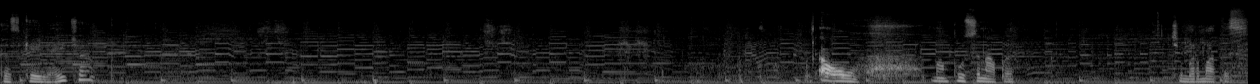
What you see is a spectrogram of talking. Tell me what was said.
că scale aici. Au, m-am pus în apă. Ce bărbat -s.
